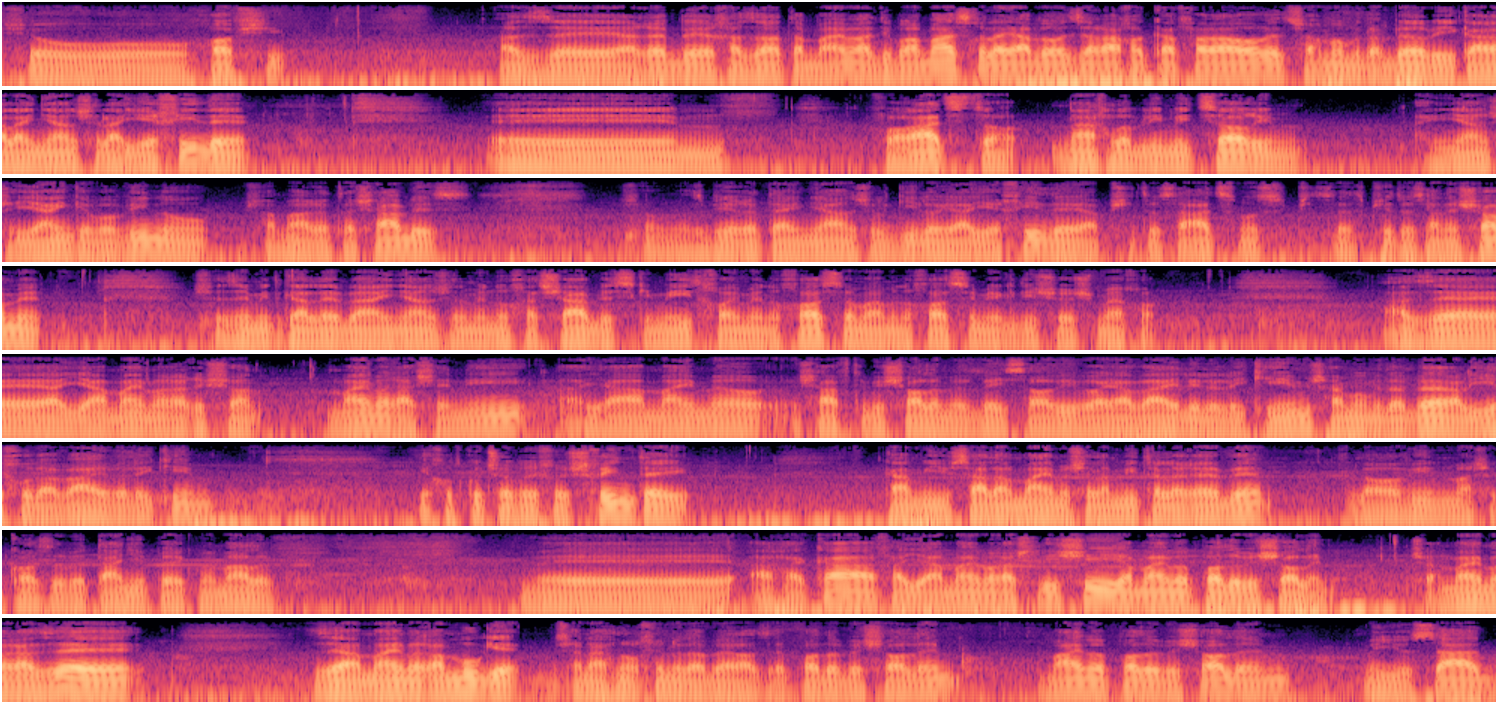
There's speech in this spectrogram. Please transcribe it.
שהוא חופשי. אז uh, הרב חזר את המים, הדיבר מסחל היה ועוד זרח על כפר האורץ, שם הוא מדבר בעיקר על העניין של היחידה. אה, פורצתו, נחלו בלי מיצורים, העניין של יין כבובינו, שמר את השבס, שם מסביר את העניין של גילוי היחידה, הפשיטוס העצמוס, פשיטוס הנשומה, שזה מתגלה בעניין של מנוחת שבס, כי מאיתכו עם מנוחוסם, והמנוחוסם יקדישו שמכו. אז זה היה המיימר הראשון. המיימר השני היה מיימר, ישבתי בשולם אל בי סובי והוא היה הוואי לליקים, שם הוא מדבר על ייחוד הוואי וליקים, ייחוד קודשו בריחו שכינתי, גם מיוסד על מיימר של עמית אל הרבה, לא הבין מה שכוסף בתניא פרק מ"א. ואחר כך היה המיימר השלישי, המיימר פודו בשולם. שהמאמר הזה זה המאמר המוגה שאנחנו הולכים לדבר על זה, פדה בשלום. מאמר פדה בשלום מיוסד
